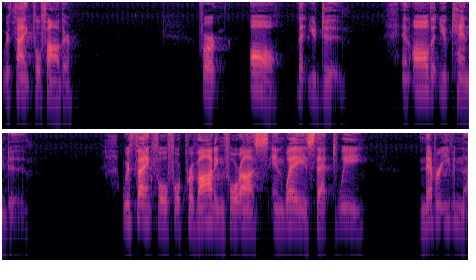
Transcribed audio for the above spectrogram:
We're thankful, Father, for all that you do and all that you can do. We're thankful for providing for us in ways that we never even know.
